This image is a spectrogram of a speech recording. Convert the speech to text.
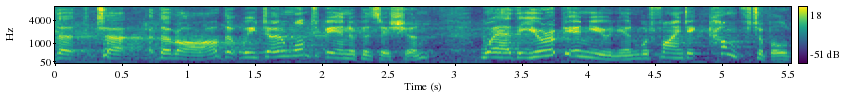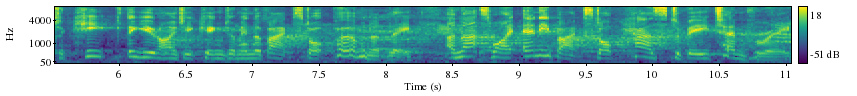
that uh, there are, that we don't want to be in a position where the European Union would find it comfortable to keep the United Kingdom in the backstop permanently. And that's why any backstop has to be temporary.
